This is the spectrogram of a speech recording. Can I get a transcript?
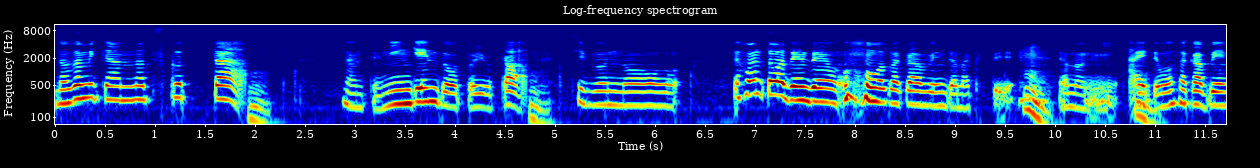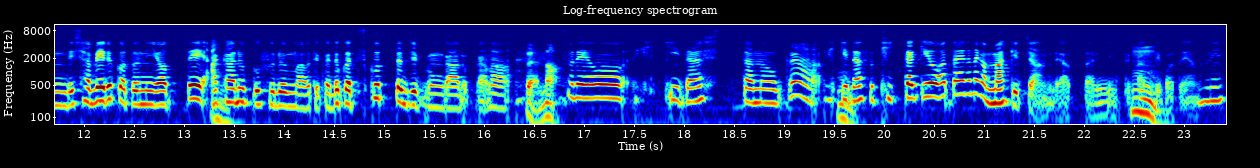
のぞみちゃんの作った、うん、なんて人間像というか、うん、自分ので本当は全然 大阪弁じゃなくてうん、なのにあえて大阪弁で喋ることによって明るく振る舞うというかどっか作った自分があるからそうやな。それを引き出したのが引き出すきっかけを与えたのがマキちゃんであったりとかってことやね、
